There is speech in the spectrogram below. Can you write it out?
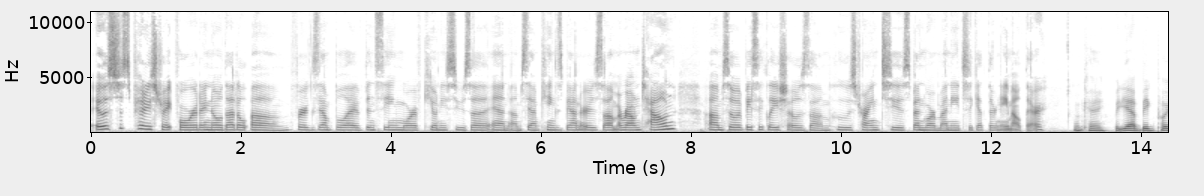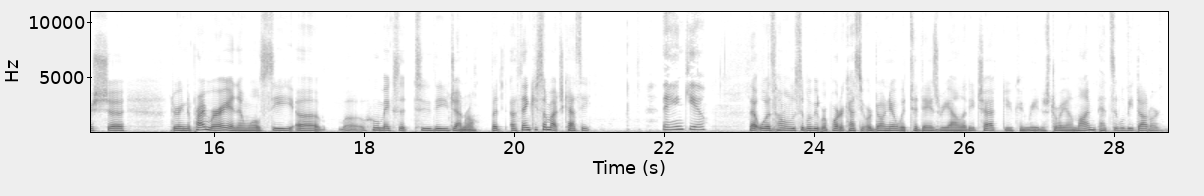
It was just pretty straightforward. I know that, um, for example, I've been seeing more of Keoni Souza and um, Sam King's banners um, around town. Um, so it basically shows um, who's trying to spend more money to get their name out there. Okay. But yeah, big push uh, during the primary, and then we'll see uh, uh, who makes it to the general. But uh, thank you so much, Cassie. Thank you. That was Honolulu Civil Beat reporter Cassie Ordoño with today's reality check. You can read the story online at civilbeat.org.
